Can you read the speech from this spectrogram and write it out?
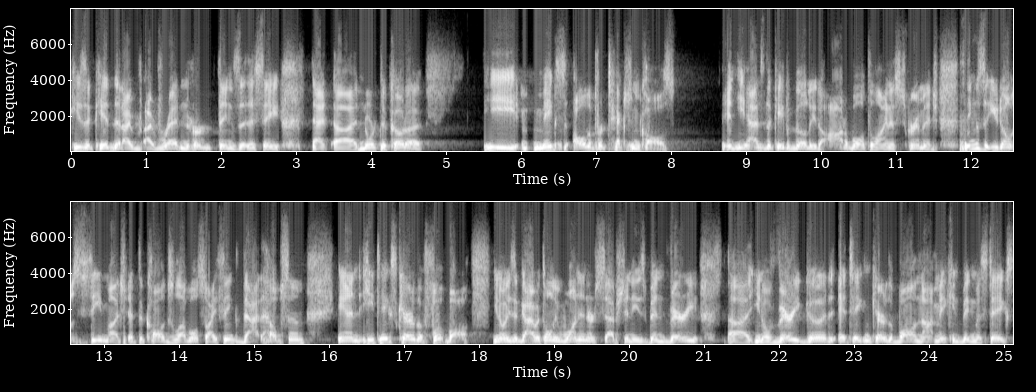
He's a kid that I've I've read and heard things that they say at uh, North Dakota. He makes all the protection calls and he has the capability to audible at the line of scrimmage things that you don't see much at the college level. So i think that helps him. And he takes care of the football. You know he's a guy with only one interception. He's been very uh, you know very good at taking care of the ball and not making big mistakes.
